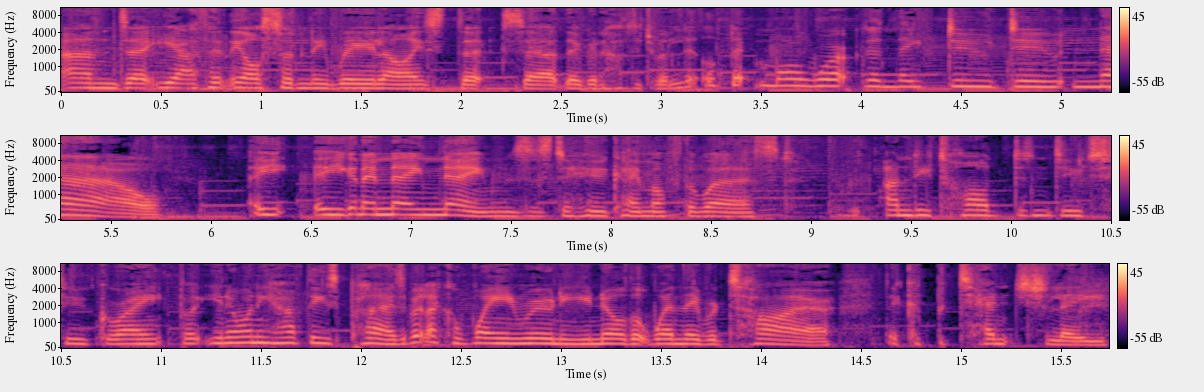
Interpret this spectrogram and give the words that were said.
And uh, yeah, I think they all suddenly realised that uh, they're going to have to do a little bit more work than they do do now. Are you, are you going to name names as to who came off the worst? Andy Todd didn't do too great, but you know when you have these players, a bit like a Wayne Rooney, you know that when they retire, they could potentially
